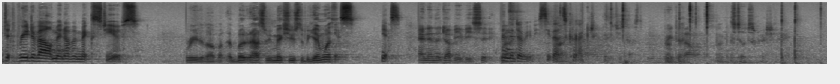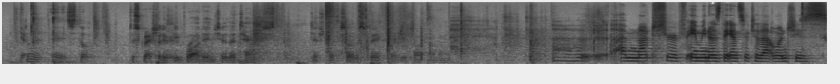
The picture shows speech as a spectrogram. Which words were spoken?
d- redevelopment of a mixed use. redevelopment, but it has to be mixed use to begin with? Yes, yes, And in the WVC? in the WVC, that's correct. It just has to be redevelopment. It's still discretionary. Yeah, and it's still Could it discretionary. be brought into the tax district, so to speak, that you're talking about? I'm not sure if Amy knows the answer to that one. She's,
